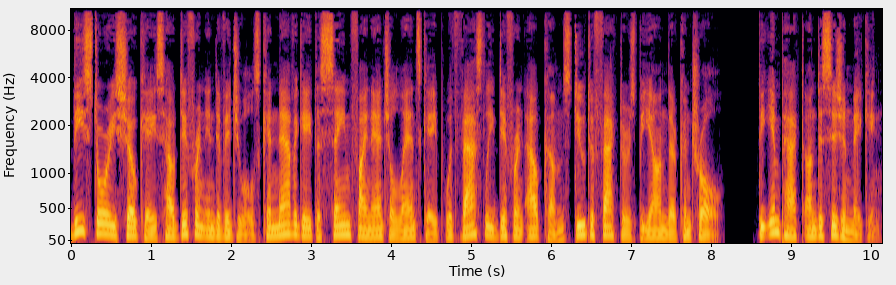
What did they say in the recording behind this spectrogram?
These stories showcase how different individuals can navigate the same financial landscape with vastly different outcomes due to factors beyond their control. The impact on decision-making.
